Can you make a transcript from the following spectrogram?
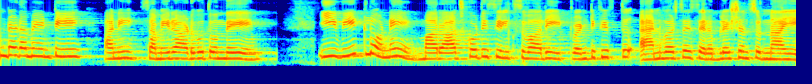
ఉండడం ఏంటి అని సమీర అడుగుతుంది. ఈ వీక్లోనే మా రాజ్కోటి సిల్క్స్ వారి ట్వంటీ ఫిఫ్త్ యానివర్సరీ సెలబ్రేషన్స్ ఉన్నాయి.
